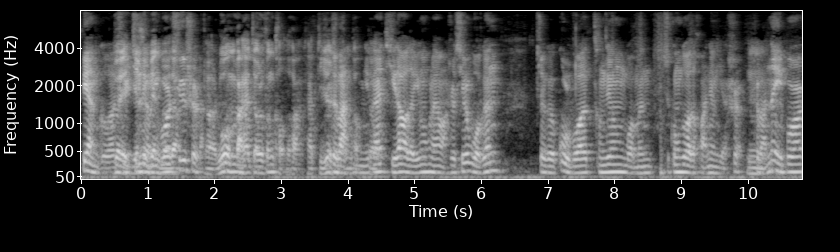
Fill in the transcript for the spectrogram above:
变革去引领一波变革的趋势的，啊、如果我们把它叫做风口的话，它的确是对吧风口，？你刚才提到的移动互联网是，其实我跟这个顾主播曾经我们工作的环境也是，嗯是吧？那一波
